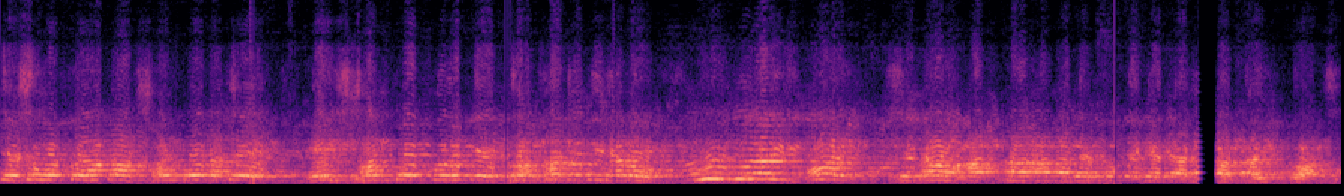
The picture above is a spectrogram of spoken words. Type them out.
যে সমস্ত অকাল সম্পদ আছে, এই সম্পদগুলোকে যথাযথি যেন ইউটিলাইজ হয়, সেটাও আপনার আমাদের প্রত্যেকের দেখার দায়িত্ব আছে।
